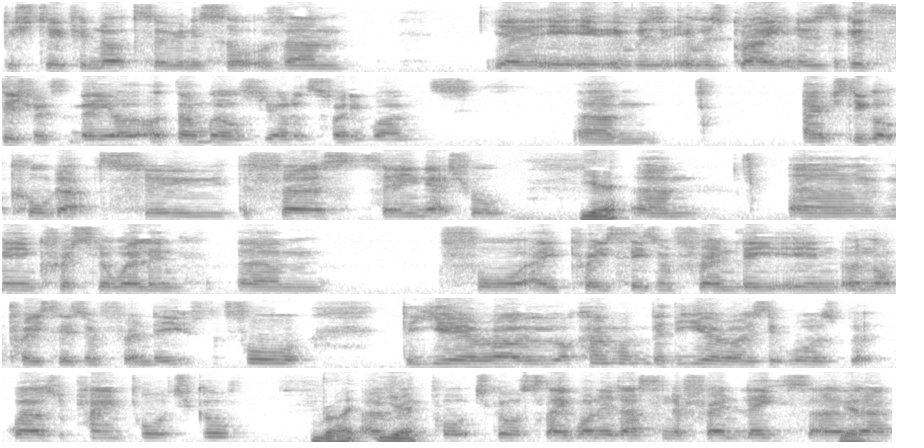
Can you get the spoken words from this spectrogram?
be stupid not to. And it's sort of, um, yeah, it, it, it was it was great, and it was a good decision for me. I, I've done well for the under 21s. Um, I actually got called up to the first team, the actual yeah, um, uh, me and Chris Llewellyn um, for a pre-season friendly in, or not pre-season friendly, it was before the Euro. I can't remember the Euros it was, but Wales were playing Portugal right, over yeah, in Portugal, so they wanted us in a friendly. So Yeah. um,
